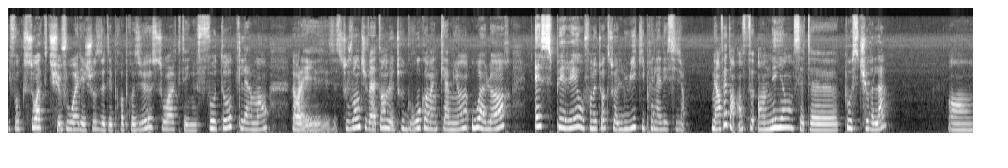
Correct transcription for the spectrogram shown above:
il faut que soit que tu vois les choses de tes propres yeux, soit que tu aies une photo clairement. Enfin, voilà, souvent tu vas attendre le truc gros comme un camion ou alors espérer au fond de toi que ce soit lui qui prenne la décision. Mais en fait, en, en, ayant cette euh, posture-là, en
